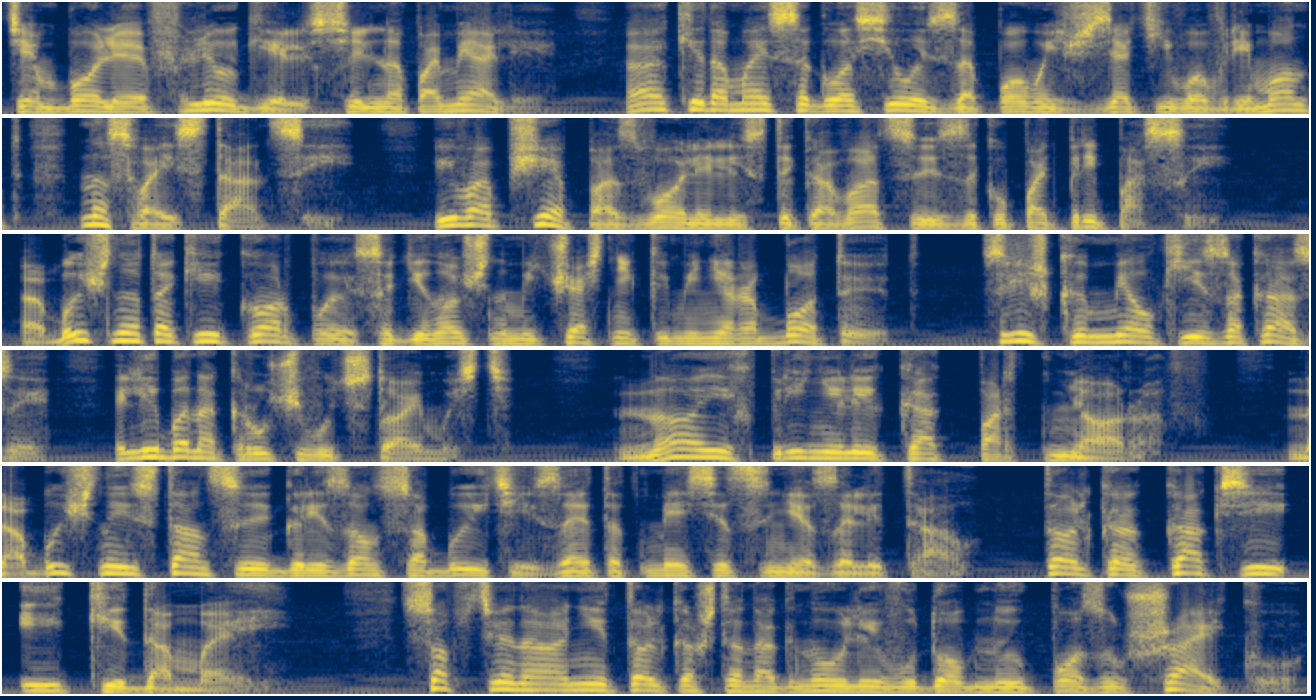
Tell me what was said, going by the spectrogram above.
Тем более флюгель сильно помяли, а Кидамей согласилась за помощь взять его в ремонт на своей станции – и вообще позволили стыковаться и закупать припасы. Обычно такие корпы с одиночными частниками не работают. Слишком мелкие заказы, либо накручивают стоимость. Но их приняли как партнеров. На обычные станции «Горизонт событий» за этот месяц не залетал. Только Какси и Кидамей. Собственно, они только что нагнули в удобную позу шайку,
